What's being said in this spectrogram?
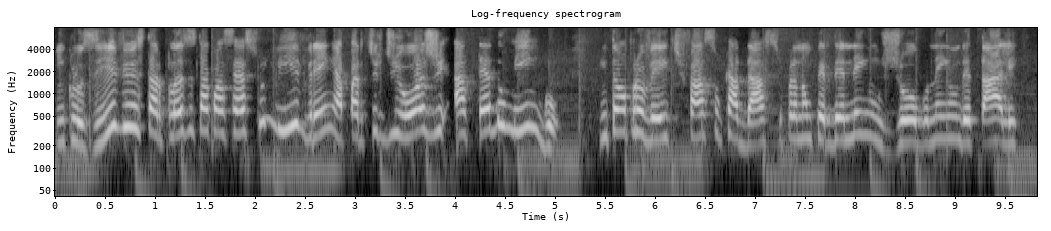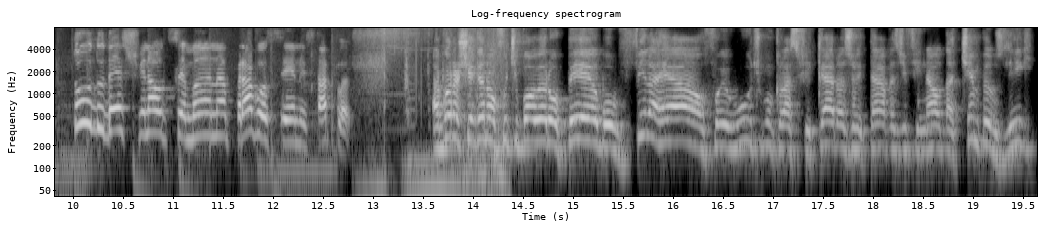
Inclusive, o Star Plus está com acesso livre, hein? A partir de hoje até domingo. Então aproveite, faça o cadastro para não perder nenhum jogo, nenhum detalhe. Tudo deste final de semana para você no Star Plus. Agora chegando ao futebol europeu, o Vila Real foi o último classificado às oitavas de final da Champions League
